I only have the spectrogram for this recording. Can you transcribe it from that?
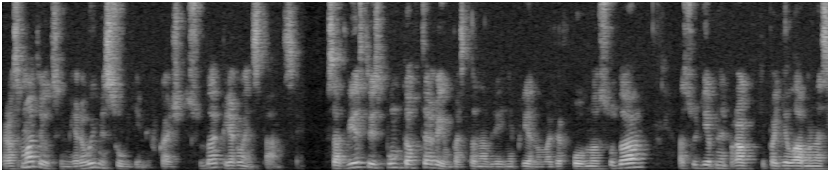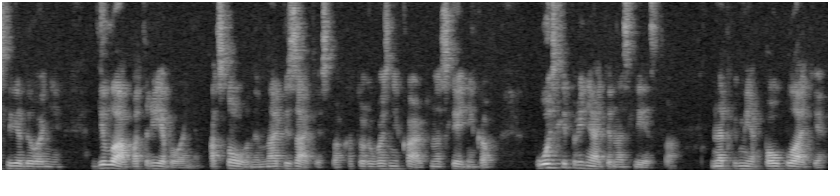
рассматриваются мировыми судьями в качестве суда первой инстанции. В соответствии с пунктом 2 постановления Пленума Верховного Суда о судебной практике по делам о наследовании Дела по требованиям, основанным на обязательствах, которые возникают у наследников после принятия наследства, например, по уплате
